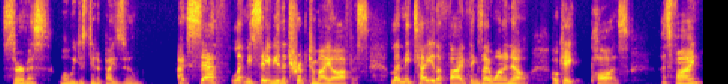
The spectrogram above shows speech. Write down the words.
Service? Well, we just did it by Zoom. Uh, Seth, let me save you the trip to my office. Let me tell you the five things I want to know. Okay, pause. That's fine.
